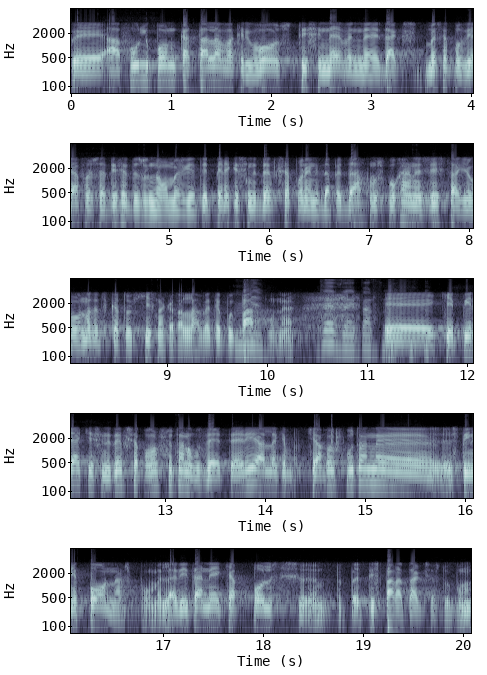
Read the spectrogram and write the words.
Ε, αφού λοιπόν κατάλαβα ακριβώς τι συνέβαινε, εντάξει, μέσα από διάφορες αντίθετες γνώμες, γιατί πήρα και συνεντεύξεις από 95χρονου που είχαν ζήσει τα γεγονότα της κατοχής, να καταλάβετε, που υπάρχουν. ε. Βέβαια υπάρχουν. Ε, και πήρα και συνεντεύξεις από ανθρώπους που ήταν ουδέτεροι, αλλά και, και ανθρώπους που ήταν ε, στην επόνα, ας πούμε. Δηλαδή ήταν και από όλες τις παρατάξεις, ας το πούμε.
